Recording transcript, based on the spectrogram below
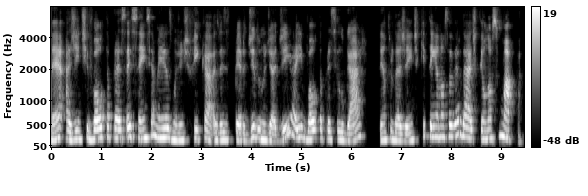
né, a gente volta para essa essência mesmo, a gente fica às vezes perdido no dia a dia, aí volta para esse lugar dentro da gente que tem a nossa verdade, que tem o nosso mapa.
